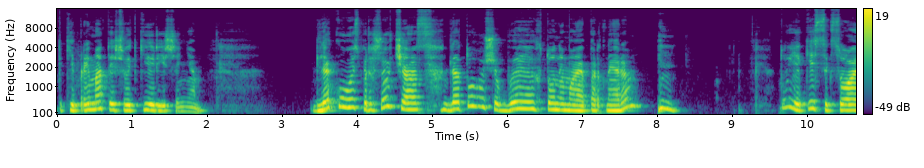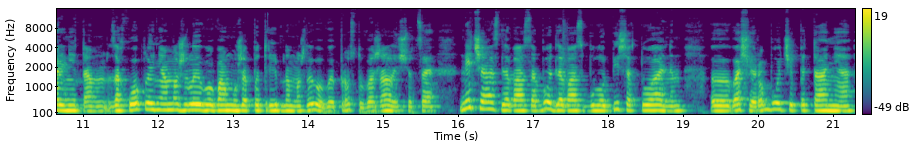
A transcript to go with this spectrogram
такі приймати швидкі рішення. Для когось прийшов час для того, щоб ви, хто не має партнера, то якісь сексуальні там захоплення, можливо, вам уже потрібно, можливо, ви просто вважали, що це не час для вас, або для вас було більш актуальним е, ваші робочі питання,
